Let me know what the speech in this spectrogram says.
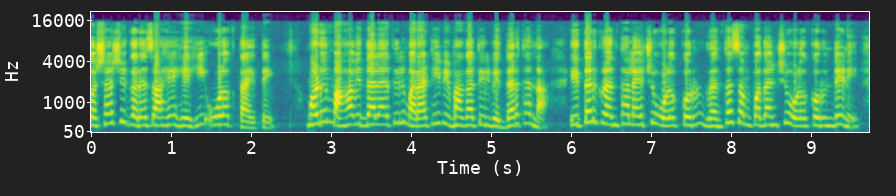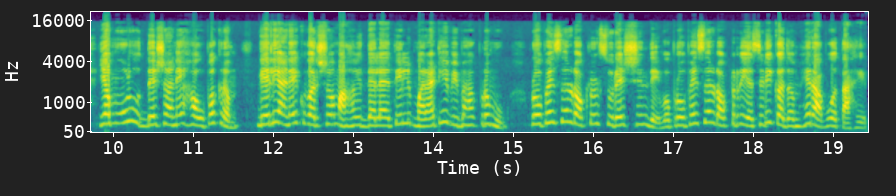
कशाची गरज आहे हेही ओळखता येते. म्हणून महाविद्यालयातील मराठी विभागातील विद्यार्थ्यांना इतर ग्रंथालयाची ओळख करून ग्रंथसंपदांची ओळख करून देणे या मूळ उद्देशाने हा उपक्रम गेली अनेक वर्ष महाविद्यालयातील मराठी विभाग प्रमुख प्रोफेसर डॉक्टर सुरेश शिंदे व professor doctor S D Kadam हे राबवत आहेत.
